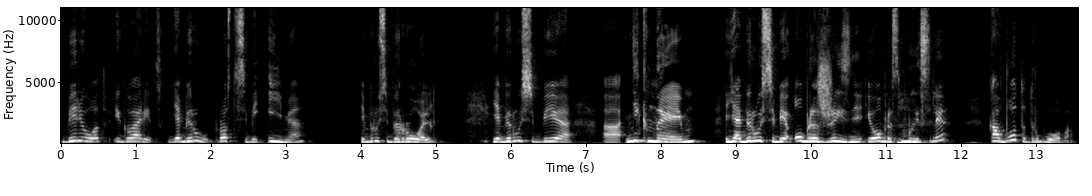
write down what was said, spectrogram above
берет и говорит, я беру просто себе имя, я беру себе роль, я беру себе а, никнейм, я беру себе образ жизни и образ Мгм. мысли кого-то другого.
